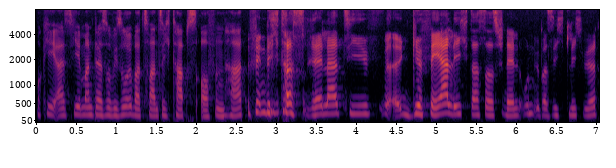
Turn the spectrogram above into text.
Okay, als jemand, der sowieso über 20 Tabs offen hat, finde ich das relativ äh, gefährlich, dass das schnell unübersichtlich wird,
